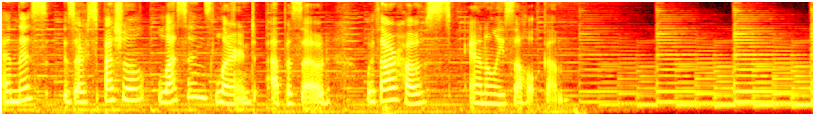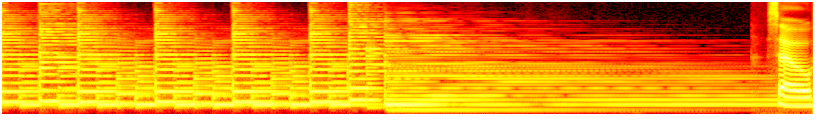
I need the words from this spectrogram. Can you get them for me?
and this is our special Lessons Learned episode with our host, Annalisa Holcomb. So,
